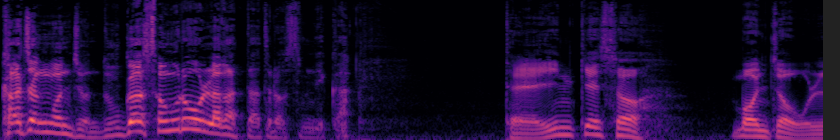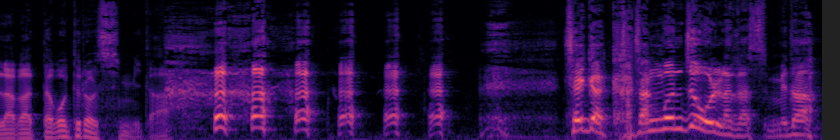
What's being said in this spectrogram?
가장 먼저 누가 성으로 올라갔다 들었습니까? 대인께서 먼저 올라갔다고 들었습니다. 제가 가장 먼저 올라갔습니다.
